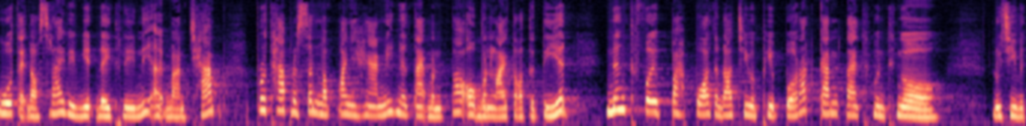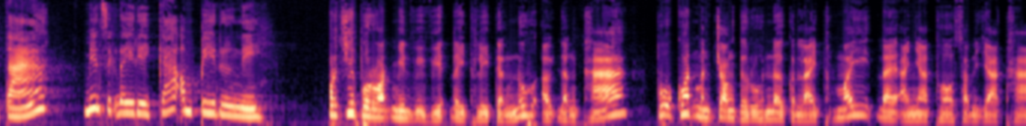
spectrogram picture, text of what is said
គួរតែដោះស្រាយវិវាទដីធ្លីនេះឲ្យបានឆាប់ព្រោះថាប្រសិនបើបញ្ហានេះនៅតែបន្តអូសបន្លាយតទៅទៀតនឹងធ្វើឲ្យប៉ះពាល់ទៅដល់ជីវភាពពលរដ្ឋកាន់តែធ្ងន់ធ្ងរលោកជីវតា មានសេចក្តីរាយការណ៍អំពីរឿងនេះប្រជាពលរដ្ឋមានវិវាទដីធ្លីទាំងនោះឲ្យដឹងថាពួកគាត់មិនចង់ទៅរស់នៅកន្លែងថ្មីដែលអាជ្ញាធរសន្យាថា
